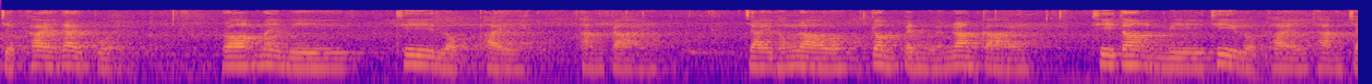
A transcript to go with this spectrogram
เจ็บไข้ได้ป่วย เพราะไม่มีที่หลบภัยทางกาย ใจของเราก็เป็นเหมือนร่างกาย ที่ต้องมีที่หลบภัยทางใจ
